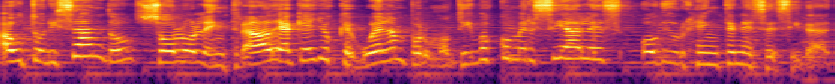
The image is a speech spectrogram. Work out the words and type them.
autorizando solo la entrada de aquellos que vuelan por motivos comerciales o de urgente necesidad.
